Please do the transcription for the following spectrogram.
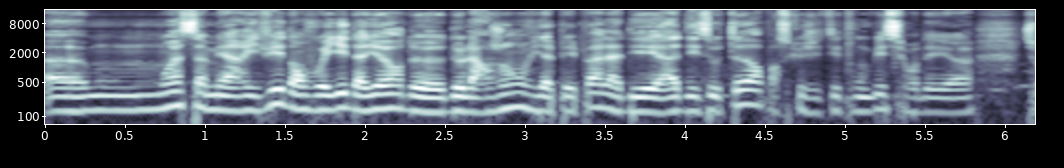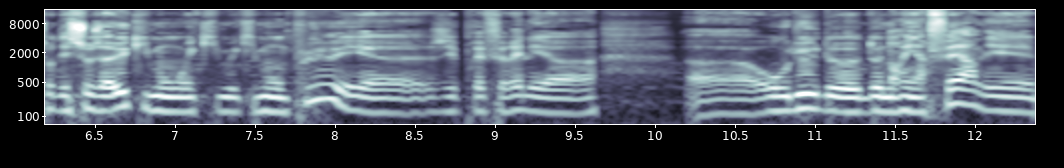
Euh, moi, ça m'est arrivé d'envoyer d'ailleurs de, l'argent via PayPal à des, auteurs parce que j'étais tombé sur des, euh, sur des choses à eux qui m'ont qui, qui plu et euh, j'ai préféré les au lieu de, de, ne rien faire les,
